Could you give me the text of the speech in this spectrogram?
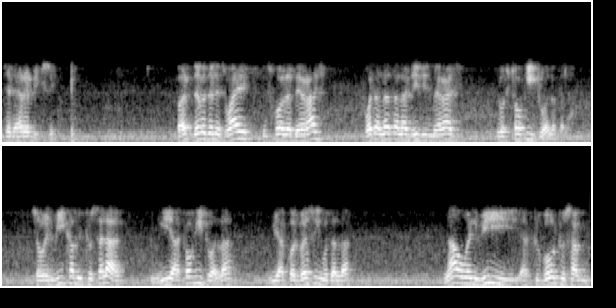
it's an Arabic saying. But nevertheless, why it's called a Miraj? What Allah Ta'ala did in Miraj, He was talking to Allah Ta'ala. So when we come into Salah, we are talking to Allah, we are conversing with Allah. Now when we have to go to some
